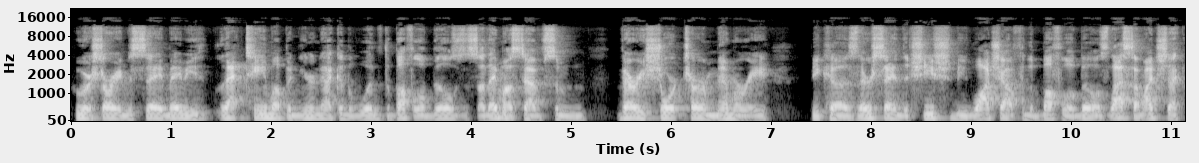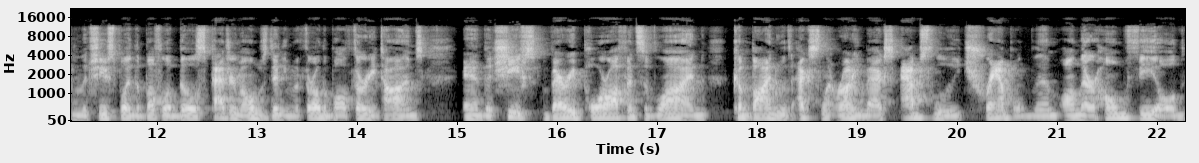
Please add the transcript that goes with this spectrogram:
who are starting to say maybe that team up in your neck of the woods, the Buffalo Bills, so they must have some very short term memory because they're saying the Chiefs should be watch out for the Buffalo Bills. Last time I checked, when the Chiefs played the Buffalo Bills, Patrick Mahomes didn't even throw the ball 30 times. And the Chiefs' very poor offensive line combined with excellent running backs absolutely trampled them on their home field.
